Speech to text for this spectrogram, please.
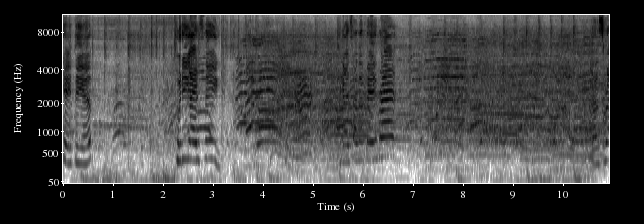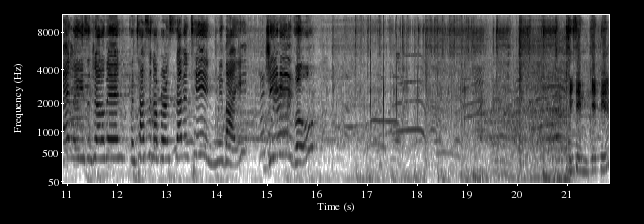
kế tiếp. Who do you guys think? Do you guys have a favorite? That's right, ladies and gentlemen. Contestant number 17, 17, Jeannie Wu. Thí sinh kế tiếp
